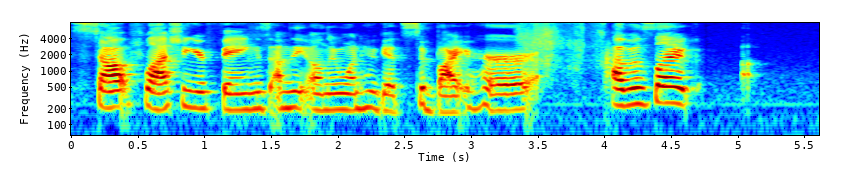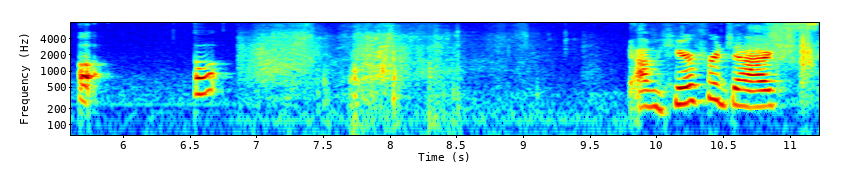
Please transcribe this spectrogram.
Stop flashing your fangs. I'm the only one who gets to bite her. I was like, uh, uh. I'm here for Jacks.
